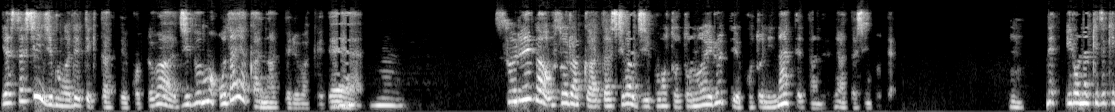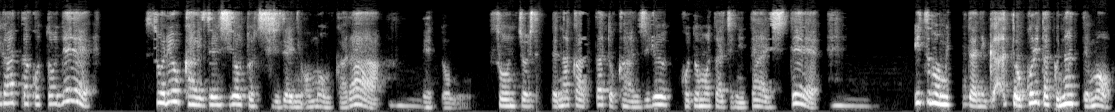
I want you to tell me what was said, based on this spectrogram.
優しい自分が出てきたっていうことは自分も穏やかになってるわけで、うんそれがおそらく私は自分を整えるっていうことになってたんだよね、私にとって。うん。で、いろんな気づきがあったことで、それを改善しようと自然に思うから、えっと、尊重してなかったと感じる子供たちに対して、いつもみたいにガーッと怒りたくなっても、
